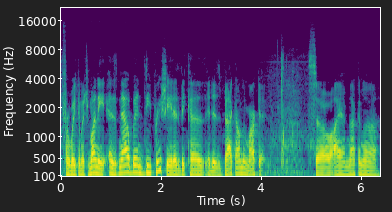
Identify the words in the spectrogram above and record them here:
for way too much money has now been depreciated because it is back on the market. So I am not gonna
